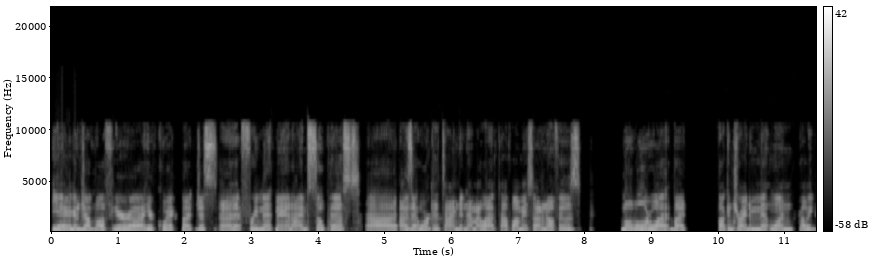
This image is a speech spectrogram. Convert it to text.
Yeah, I'm gonna jump off here uh, here quick, but just uh, that free mint, man. I am so pissed. Uh, I was at work at the time, didn't have my laptop on me, so I don't know if it was mobile or what. But fucking tried to mint one probably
